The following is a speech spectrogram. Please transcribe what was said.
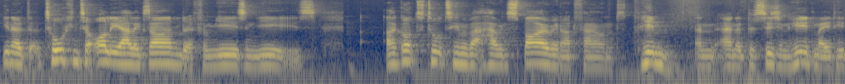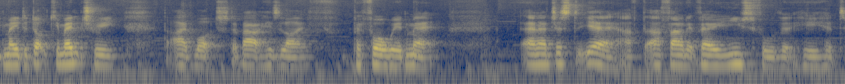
you know, talking to Ollie Alexander from years and years, I got to talk to him about how inspiring I'd found him and, and a decision he had made. He'd made a documentary that I'd watched about his life before we had met. And I just, yeah, I, I found it very useful that he had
